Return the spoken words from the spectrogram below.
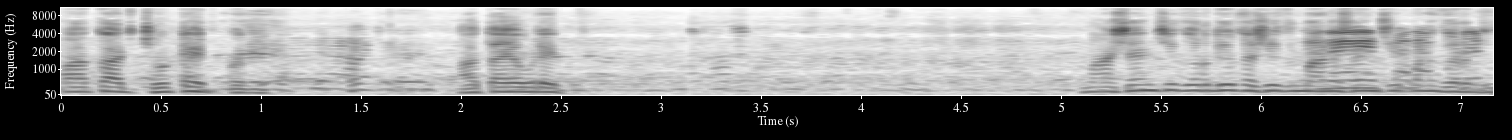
पाकाट छोटे आहेत पण. आता एवढे माशांची गर्दी तशीच माणसांची पण गर्दी.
